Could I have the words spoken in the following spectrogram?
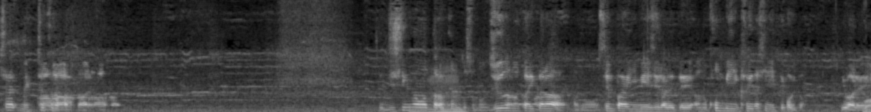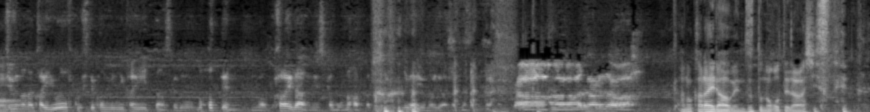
ちゃめっちゃ辛かったあれ。で地震が終わったら今度その17階からあの先輩に命じられてあのコンビニ買い出しに行ってこいと。言われわあ17階往復してコンビニに買いに行ったんですけど残ってんのは辛いラーメンしかもうなかった苦い思い出はあ ああ、あるあるだわ。あの辛いラーメンずっと残ってたらしいですね。の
